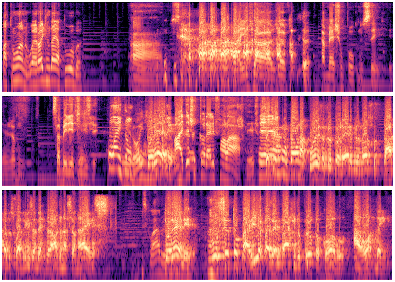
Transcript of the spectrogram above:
Patrono, o herói de Indaiatuba. Ah, não sei. Aí já, já, já mexe um pouco, não sei. Eu já não saberia te dizer. Vamos lá então. Herói Torelli, Vai, deixa o Torelli falar. Deixa o É. deixa eu perguntar uma coisa pro Torelli, pro nosso tapa dos quadrinhos underground nacionais. Mas, Claro. Torelli, você toparia fazer parte do protocolo A Ordem?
